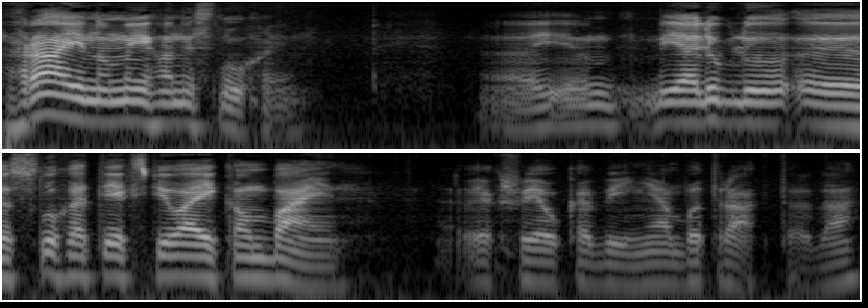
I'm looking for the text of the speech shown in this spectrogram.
грає, але ми його не слухаємо. Я люблю слухати, як співає комбайн, якщо я в кабіні або трактор. Да?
